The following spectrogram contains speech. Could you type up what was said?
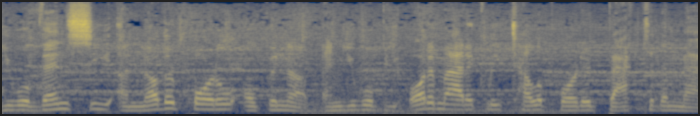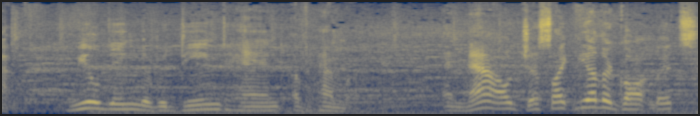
you will then see another portal open up and you will be automatically teleported back to the map, wielding the Redeemed Hand of Hemera. And now, just like the other gauntlets,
